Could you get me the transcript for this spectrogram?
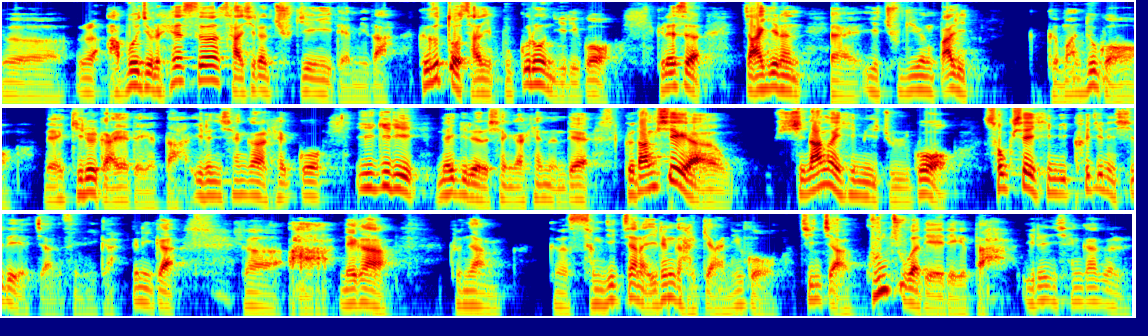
그 아버지로 해서 사실은 추기경이 됩니다. 그것도 사실 부끄러운 일이고 그래서 자기는 이 추기경 빨리 그만두고 내 길을 가야 되겠다 이런 생각을 했고 이 길이 내 길이라 생각했는데 그 당시에 신앙의 힘이 줄고 속세의 힘이 커지는 시대였지 않습니까? 그러니까 그, 아 내가 그냥 그 성직자나 이런 거 할 게 아니고 진짜 군주가 돼야 되겠다 이런 생각을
